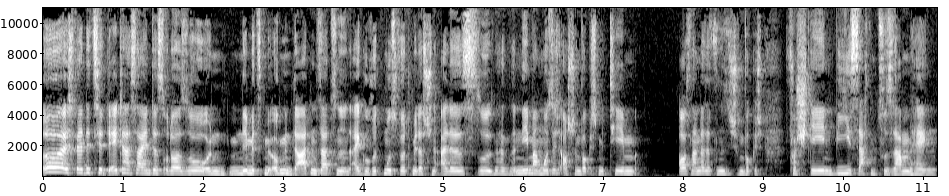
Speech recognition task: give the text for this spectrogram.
oh, ich werde jetzt hier Data Scientist oder so und nehme jetzt mir irgendeinen Datensatz und ein Algorithmus wird mir das schon alles so. Nee, man muss sich auch schon wirklich mit Themen auseinandersetzen, sich schon wirklich verstehen, wie Sachen zusammenhängen.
